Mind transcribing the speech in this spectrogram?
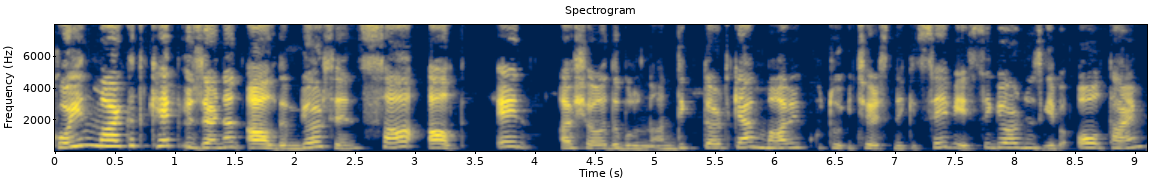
Coin Market Cap üzerinden aldığım görselin sağ alt en aşağıda bulunan dikdörtgen mavi kutu içerisindeki seviyesi gördüğünüz gibi all time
